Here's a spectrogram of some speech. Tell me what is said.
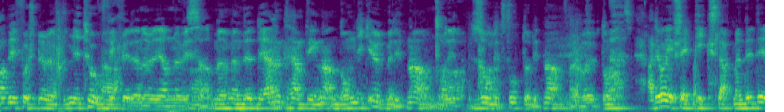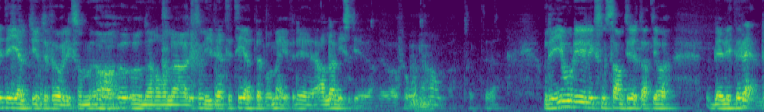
ja, det är först nu efter metoo fick Ja. vi det nu igen med vissa. Men, men det, det hade inte hänt innan. De gick ut med ditt namn och Ja. såg ditt foto och ditt namn när du var utomlands. Ja, det var i och för sig pixlat men det, det, det hjälpte ju inte för att liksom, Ja. undanhålla liksom, identiteten på mig. För det, alla visste ju vem det var frågan om. eh, och det gjorde ju liksom samtidigt att jag blev lite rädd.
